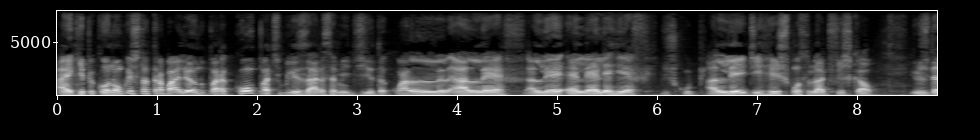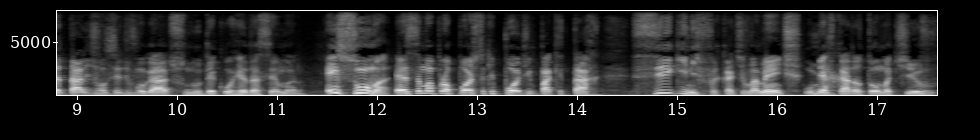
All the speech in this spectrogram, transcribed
A equipe econômica está trabalhando para compatibilizar essa medida com a, a, LEF, a LRF, desculpe, a Lei de Responsabilidade Fiscal. E os detalhes vão ser divulgados no decorrer da semana. Em suma, essa é uma proposta que pode impactar significativamente o mercado automotivo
